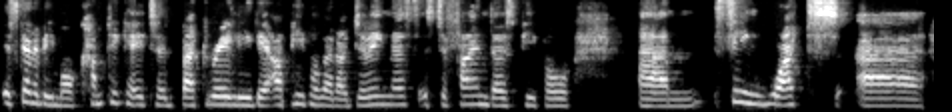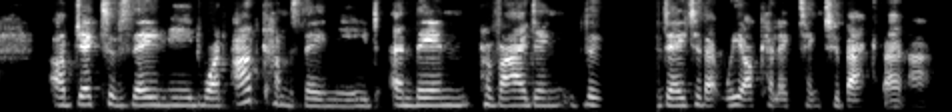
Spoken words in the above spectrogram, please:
is going to be more complicated. But really, there are people that are doing this, is to find those people, um, seeing what uh, objectives they need, what outcomes they need, and then providing the data that we are collecting to back that up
